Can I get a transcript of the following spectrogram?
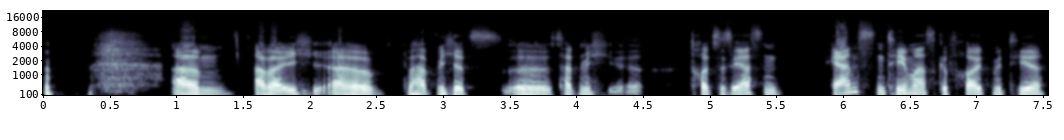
ähm, aber ich äh, habe mich jetzt, äh, es hat mich äh, trotz des ersten ernsten Themas gefreut, mit dir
